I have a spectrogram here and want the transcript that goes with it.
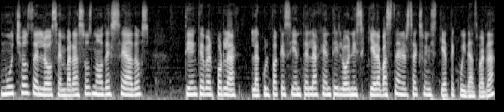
muchos de los embarazos no deseados tienen que ver por la, la culpa que siente la gente y luego ni siquiera vas a tener sexo y ni siquiera te cuidas, ¿verdad?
